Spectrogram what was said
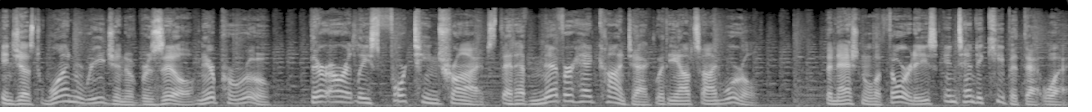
In just one region of Brazil, near Peru, there are at least 14 tribes that have never had contact with the outside world. The national authorities intend to keep it that way.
